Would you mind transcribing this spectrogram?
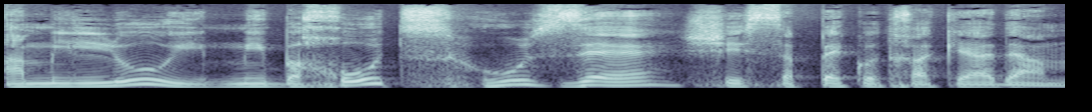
שהמילוי מבחוץ הוא זה שיספק אותך כאדם.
